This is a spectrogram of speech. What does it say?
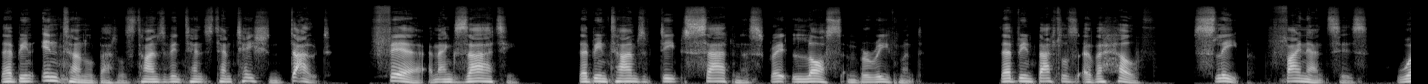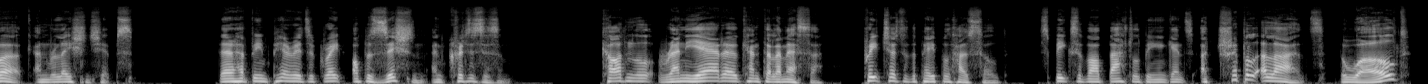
There have been internal battles, times of intense temptation, doubt, fear, and anxiety. There have been times of deep sadness, great loss and bereavement. There have been battles over health, sleep, finances, work, and relationships. There have been periods of great opposition and criticism. Cardinal Raniero Cantalamessa, preacher to the papal household, speaks of our battle being against a triple alliance the world,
